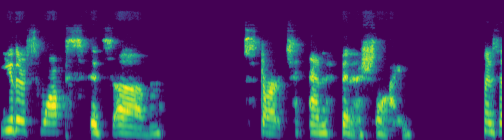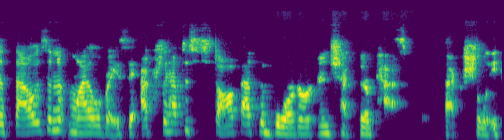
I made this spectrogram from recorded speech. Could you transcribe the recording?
either swaps its um, start and finish line. It's a thousand mile race. They actually have to stop at the border and check their passports. Actually,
